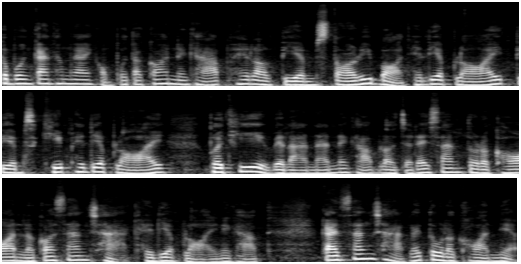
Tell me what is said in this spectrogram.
กระบวนการทำงานของ Protagon นะครับ ให้เราเตรียม Storyboard ให้เรียบร้อย เตรียมสคริปต์ให้เรียบร้อย เพื่อที่เวลานั้นนะครับเราจะได้สร้างตัวละครแล้วก็สร้างฉากให้เรียบร้อยนะครับ การสร้างฉากและตัวละครเนี่ย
